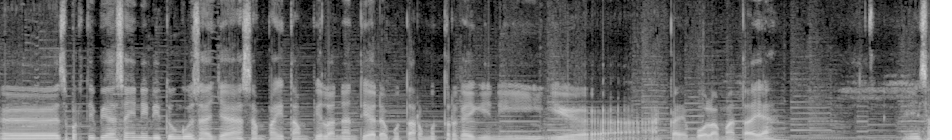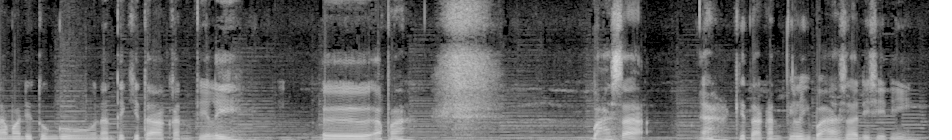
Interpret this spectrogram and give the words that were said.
Eh, seperti biasa ini ditunggu saja sampai tampilan nanti ada mutar-mutar kayak gini. Ya kayak bola mata ya. Ini sama ditunggu. Nanti kita akan pilih eh, apa? Bahasa. Ya kita akan pilih bahasa di sini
